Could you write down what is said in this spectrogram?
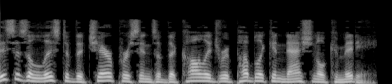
This is a list of the chairpersons of the College Republican National Committee.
